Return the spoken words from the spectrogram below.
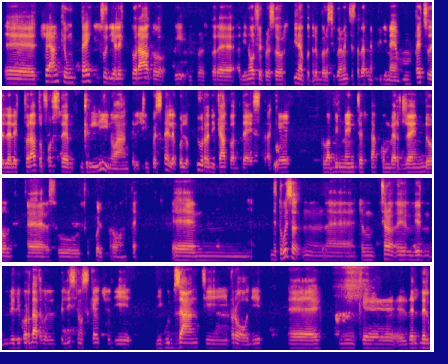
eh, c'è anche un pezzo di elettorato, qui il professore Adinolfi e il professore Orstina potrebbero sicuramente saperne più di me, un pezzo dell'elettorato forse grillino anche dei 5 Stelle, quello più radicato a destra che probabilmente sta convergendo eh, su, su quel fronte. Ehm, detto questo, mh, mm, eh, eh, vi, vi, ricordate quel bellissimo sketch di, di Guzzanti Prodi? Eh, che, del, del,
